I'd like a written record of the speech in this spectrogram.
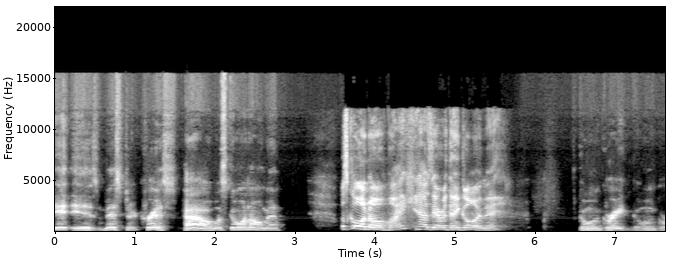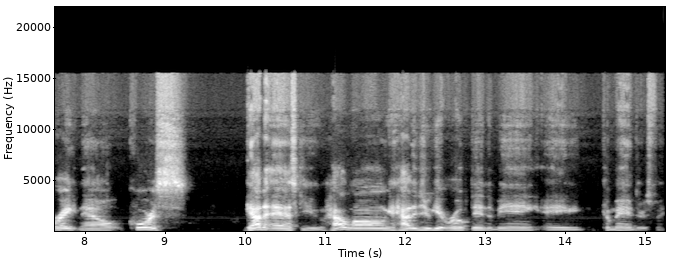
It is Mr. Chris Powell. What's going on, man? What's going on, Mike? How's everything going, man? Going great, going great. Now, of course, got to ask you, how long, how did you get roped into being a Commanders fan?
